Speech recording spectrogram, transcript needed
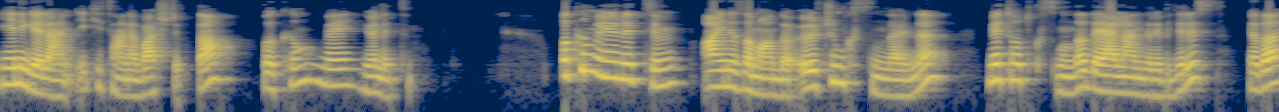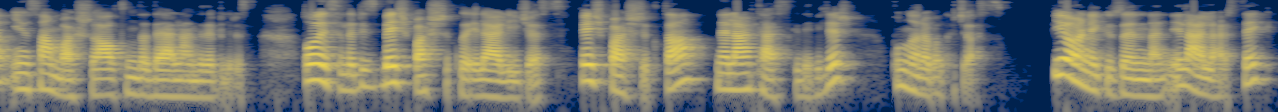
Yeni gelen 2 tane başlıkta bakım ve yönetim. Bakım ve yönetim aynı zamanda ölçüm kısımlarını metot kısmında değerlendirebiliriz ya da insan başlığı altında değerlendirebiliriz. Dolayısıyla biz 5 başlıkla ilerleyeceğiz. 5 başlıkta neler ters gidebilir bunlara bakacağız. Bir örnek üzerinden ilerlersek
